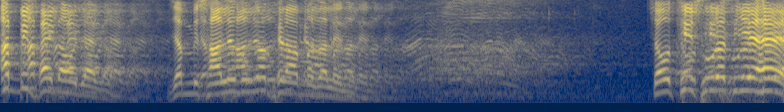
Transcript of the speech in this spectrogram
اب بھی فائدہ ہو جائے گا۔ جب مثالیں دوں گا، پھر آپ مزہ لینا چوتھی صورت یہ ہے،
